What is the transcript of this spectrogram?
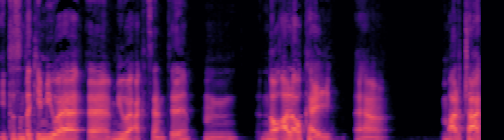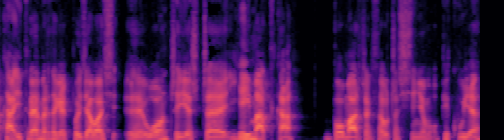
I to są takie miłe, e, miłe akcenty. Mm, no ale okej. Okay. E, Marczaka i Tremer, tak jak powiedziałaś, e, łączy jeszcze jej matka, bo Marczak cały czas się nią opiekuje.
